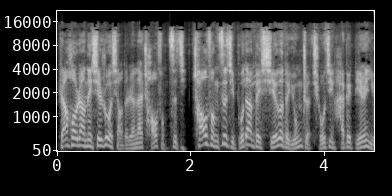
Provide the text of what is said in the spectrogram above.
然后让那些弱小的人来嘲讽自己，嘲讽自己不但被邪恶的勇者囚禁，还被别人以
